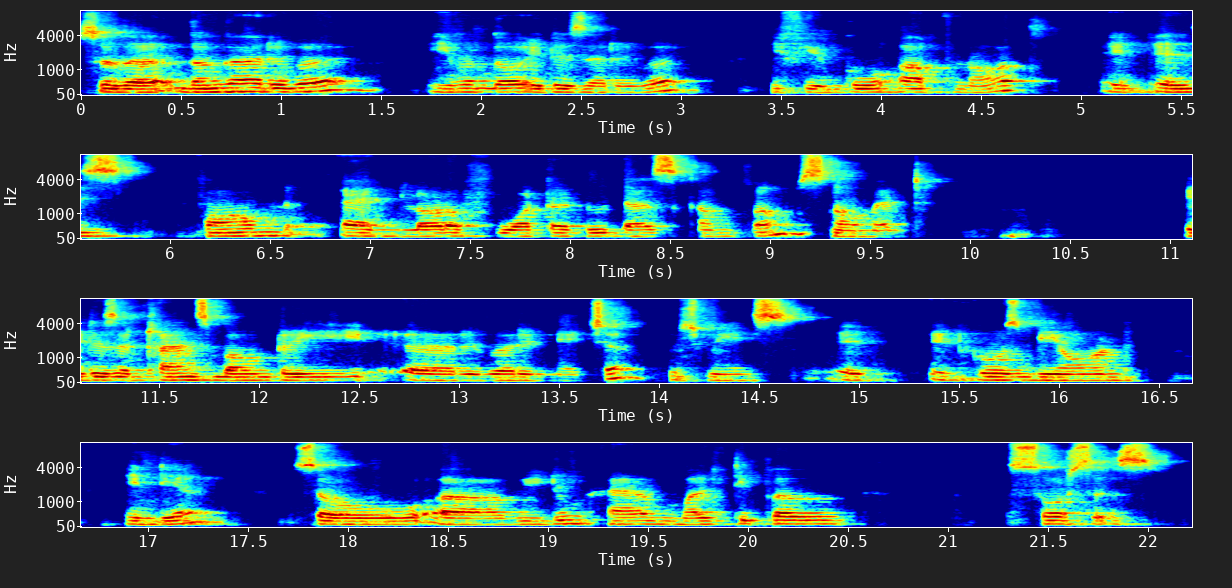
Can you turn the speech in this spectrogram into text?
So the Ganga River, even though it is a river, if you go up north, it is formed and a lot of water do, does come from snow melt. It is a transboundary uh, river in nature, which means it, it goes beyond India. So uh, we do have multiple sources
